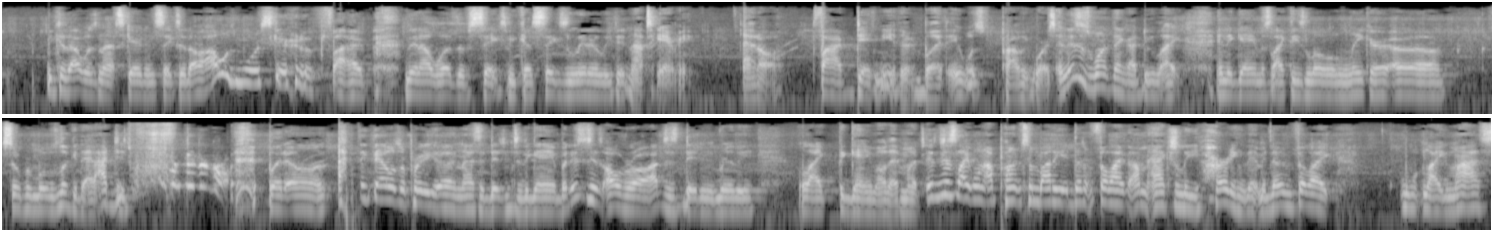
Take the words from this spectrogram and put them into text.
because I was not scared in six at all. I was more scared of five than I was of six because six literally did not scare me at all five didn't either, but it was probably worse. And this is one thing I do like in the game is like these little linker uh, super moves. Look at that! I just. But um, I think that was a pretty uh, nice addition to the game. But it's just overall, I just didn't really like the game all that much. It's just like when I punch somebody, it doesn't feel like I'm actually hurting them. It doesn't feel like like my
